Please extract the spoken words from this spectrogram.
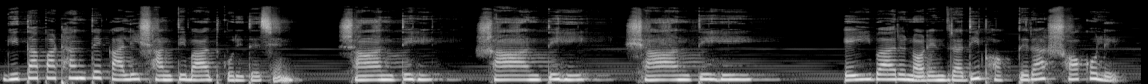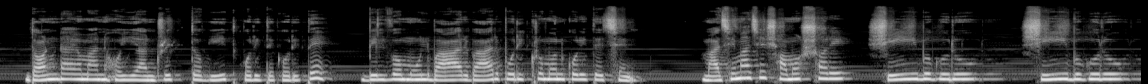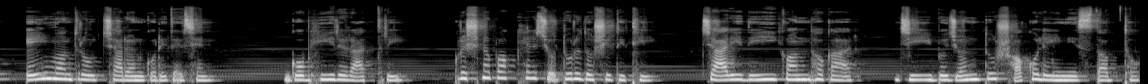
গীতা পাঠান্তে কালী শান্তিবাদ করিতেছেন। শান্তি শান্তি শান্তি এইবার নরেন্দ্রাদি ভক্তেরা সকলে দণ্ডায়মান হইয়া নৃত্য গীত করিতে করিতে বিল্বমূল বারবার পরিক্রমণ করিতেছেন। মাঝে মাঝে সমস্বরে শিবগুরু শিবগুরু এই মন্ত্র উচ্চারণ করিতেছেন। গভীর রাত্রি, কৃষ্ণপক্ষের চতুর্দশী তিথি, চারিদিক অন্ধকার, জীবজন্তু সকলেই নিস্তব্ধ।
